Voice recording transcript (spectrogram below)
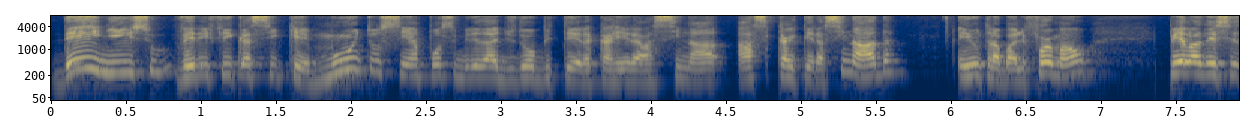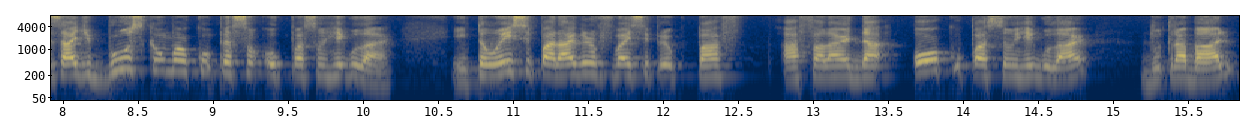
De início, verifica-se que muitos têm a possibilidade de obter a, assinada, a carteira assinada em um trabalho formal, pela necessidade buscam uma ocupação, ocupação irregular. Então, esse parágrafo vai se preocupar a falar da ocupação irregular do trabalho,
